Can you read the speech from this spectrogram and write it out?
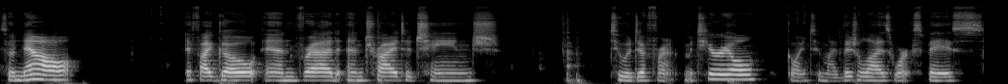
So now if I go in VRED and try to change to a different material, going to my visualize workspace.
